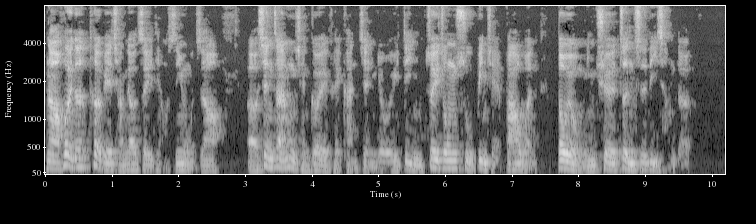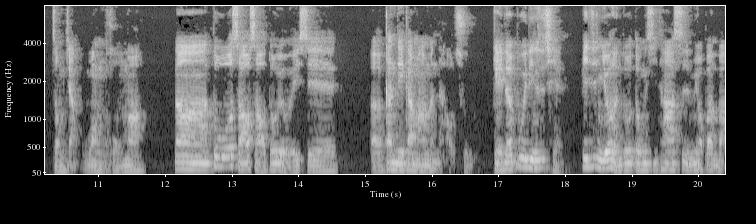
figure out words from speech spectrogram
那会的特别强调这一点，是因为我知道，呃，现在目前各位可以看见有一定追踪数，并且发文都有明确政治立场的，怎么讲网红吗？那多多少少都有一些呃干爹干妈们的好处，给的不一定是钱，毕竟有很多东西它是没有办法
